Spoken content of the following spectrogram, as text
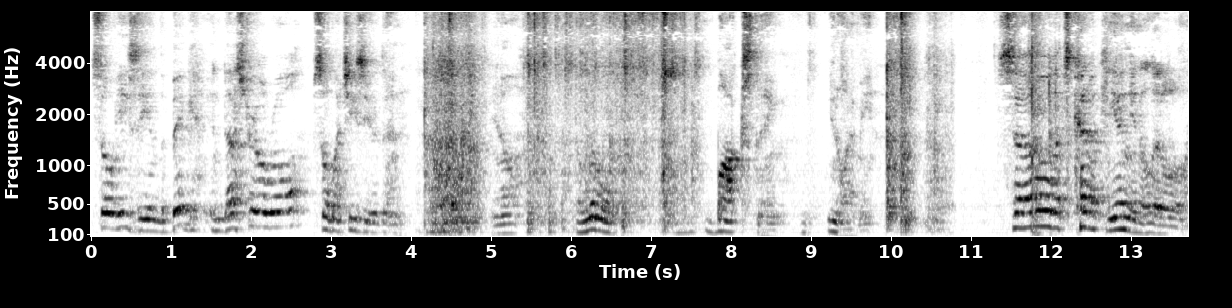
So easy. And the big industrial roll, so much easier than, you know, the little box thing. You know what I mean. So let's cut up the onion a little.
